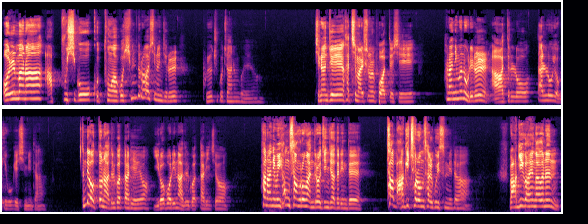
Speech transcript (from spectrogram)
얼마나 아프시고 고통하고 힘들어 하시는지를 보여주고자 하는 거예요. 지난주에 같이 말씀을 보았듯이 하나님은 우리를 아들로 딸로 여기고 계십니다. 근데 어떤 아들과 딸이에요? 잃어버린 아들과 딸이죠. 하나님의 형상으로 만들어진 자들인데 다 마귀처럼 살고 있습니다. 마귀가 행하는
